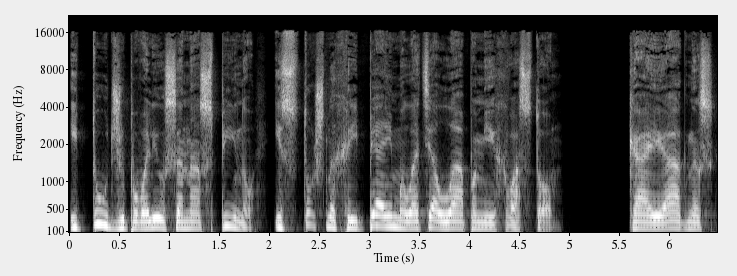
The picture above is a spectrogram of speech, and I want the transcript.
и тут же повалился на спину, истошно хрипя и молотя лапами и хвостом. Кай и Агнес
